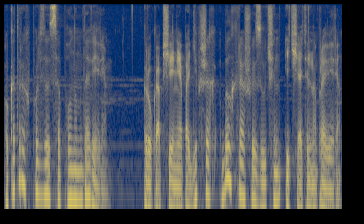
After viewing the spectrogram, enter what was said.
у которых пользуется полным доверием? Круг общения погибших был хорошо изучен и тщательно проверен.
